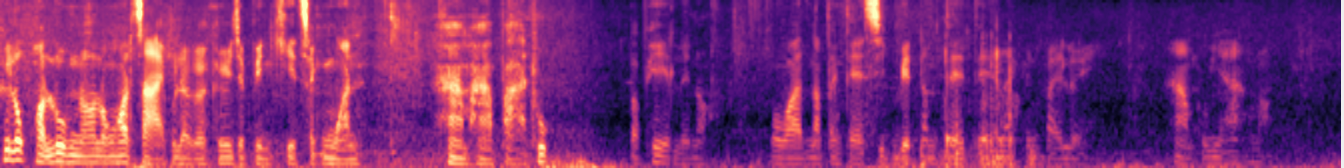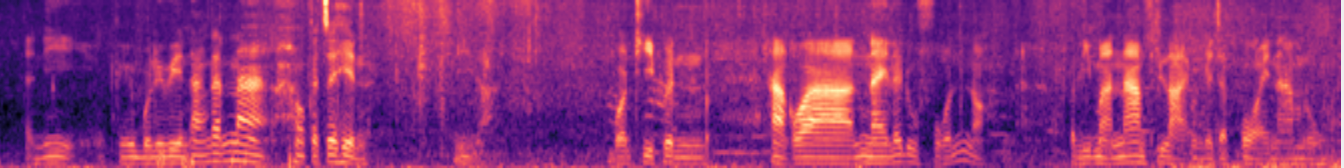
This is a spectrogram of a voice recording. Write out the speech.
คือลกพอลุ่มเนาะลงฮอดสายไปแล้วก็คือจะเป็นเขตสงวนห้ามหาป่าทุกประเภทเลยเนาะเพราะว่านับตั้งแต่10เบ็ดนำแต่แต่นั้นขึ้นไปเลย ห้ามทุกอย่างเนาะแต่นี่คือบริเวณทางด้านหน้าเราก็จะเห็นนี่เนาะบอนที่เพิ่นหากว่าในฤดูฝนเนาะปริมาณน้ำที่หลายมันก็จะปล่อยน้ำลงมา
